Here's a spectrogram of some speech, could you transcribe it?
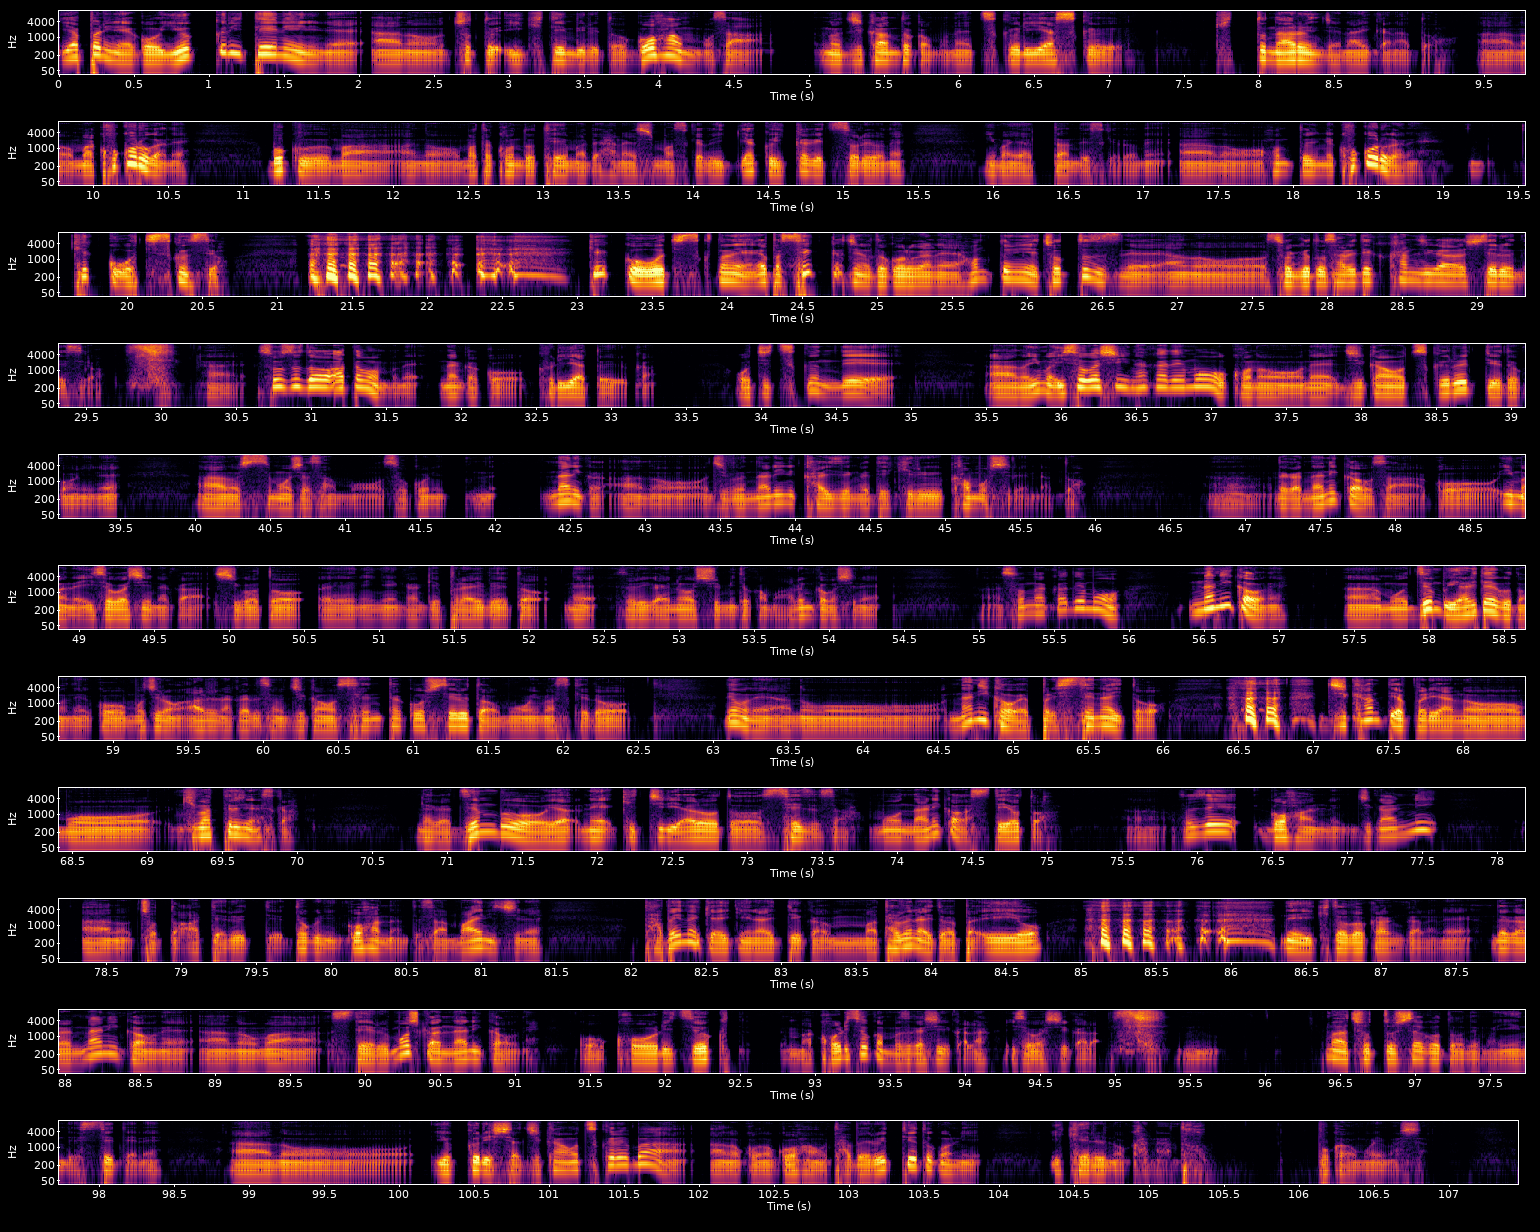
やっぱりね、こうゆっくり丁寧にね、あのちょっと生きてみると、ご飯もさ、の時間とかもね、作りやすくきっとなるんじゃないかなと。あのまあ、心がね、僕、まあ、あのまた今度テーマで話しますけど、約1ヶ月それをね、今やったんですけどね、あの本当にね、心がね、結構落ち着くんですよ。結構落ち着くとね、やっぱせっかちのところがね、本当にね、ちょっとずつね、あのそぎ落とされていく感じがしてるんですよ。はい、そうすると頭もね、なんかこう、クリアというか、落ち着くんで、あの今、忙しい中でも、このね、時間を作るっていうところにね、あの質問者さんもそこに何かあの自分なりに改善ができるかもしれんなと。うん、だから何かをさ、こう今ね、忙しい中、仕事、えー、人間関係、プライベート、ね、それ以外の趣味とかもあるんかもしれん。その中でも何かをね、あもう全部やりたいことはね、こうもちろんある中でその時間を選択をしてるとは思いますけど、でもね、あのー、何かをやっぱり捨てないと、時間ってやっぱりあのもう決まってるじゃないですか。だから全部をや、ね、きっちりやろうとせずさ、もう何かは捨てよと。うん、そしてご飯の時間にあのちょっと当てるっていう。特にご飯なんてさ、毎日ね、食べなきゃいけないっていうか、うんまあ、食べないとやっぱ栄養 ね、行き届かんからね。だから何かをね、あのまあ捨てる。もしくは何かをね、こう効率よく、まあ効率よくは難しいから、忙しいから。うんまあちょっとしたことでもいいんで捨ててね、あの、ゆっくりした時間を作ればあのこのご飯を食べるっていうところに行けるのかなと僕は思いました。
